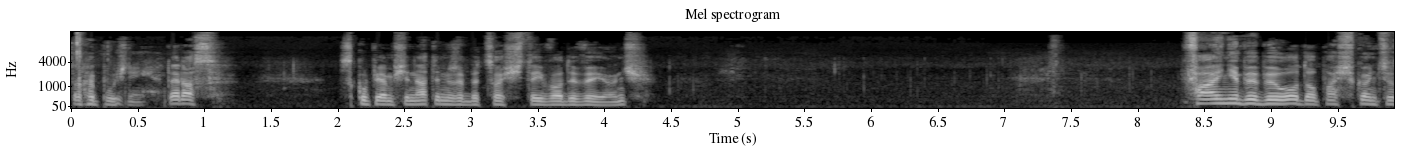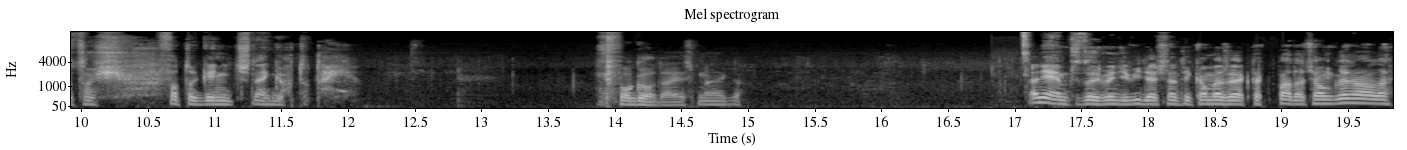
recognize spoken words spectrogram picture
trochę później. Teraz skupiam się na tym, żeby coś z tej wody wyjąć. Fajnie by było dopaść w końcu coś fotogenicznego tutaj. Pogoda jest mega. Ja nie wiem, czy coś będzie widać na tej kamerze, jak tak pada ciągle, no ale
